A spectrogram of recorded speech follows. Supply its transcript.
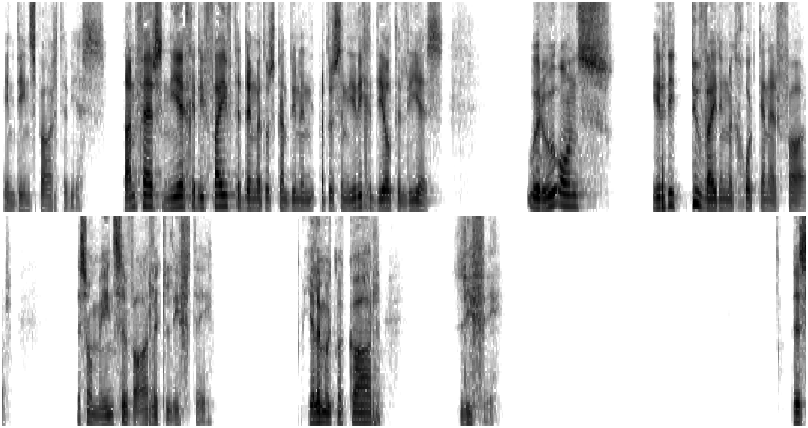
en diensbaar te wees. Dan vers 9, die vyfde ding wat ons kan doen en wat ons in hierdie gedeelte lees oor hoe ons hierdie toewyding met God kan ervaar is om mense waarlik lief te hê. Julle moet mekaar lief hê. Dis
